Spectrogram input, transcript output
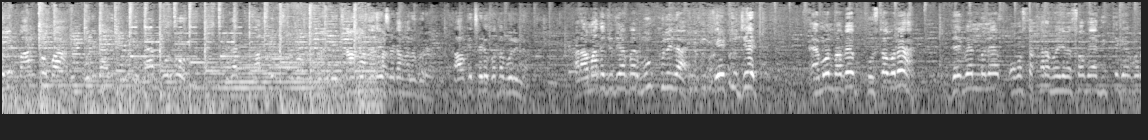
বলি পার তো পার বলি না বলি হ্যাঁ করব। সেটা ভালো করে। কাউকে ছেড়ে কথা বলি না। আর আমাদের যদি একবার মুখ খুলে যায় এ টু জেড এমনভাবে খুঁজতে ফুসতাবো না দেখবেন মানে অবস্থা খারাপ হয়ে যাবে। সব একদিক থেকে একবার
